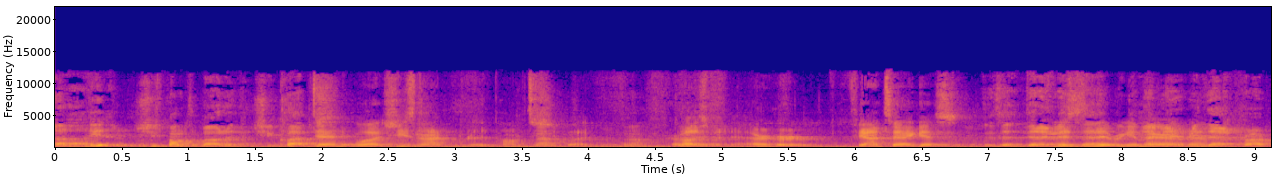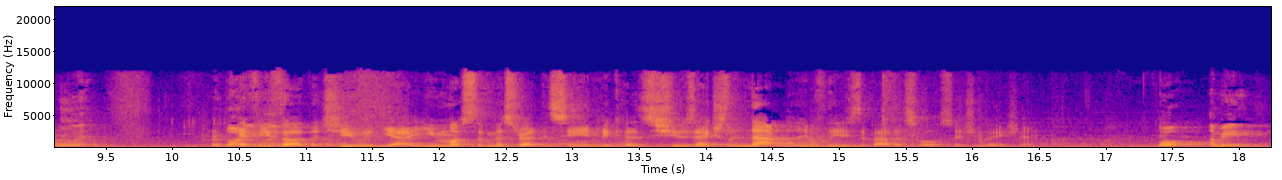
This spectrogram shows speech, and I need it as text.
Oh, yeah. She's pumped about it. She claps. Dan, well, she's not really pumped, No. but No. her husband, or her fiance, I guess. Is that, did I miss Did that? they ever get Did I married read that properly? If you language. thought that she would, yeah, you must have misread the scene because she was actually not really pleased about this whole situation. Well, I mean,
